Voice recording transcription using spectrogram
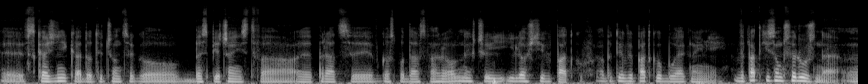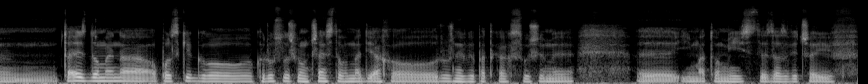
e, wskaźnika dotyczącego bezpieczeństwa pracy w gospodarstwach rolnych, czyli ilości wypadków, aby tych wypadków było jak najmniej. Wypadki są przeróżne. To jest domena opolskiego KRUS-u, zresztą często w mediach o różnych wypadkach słyszymy i ma to miejsce zazwyczaj w,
